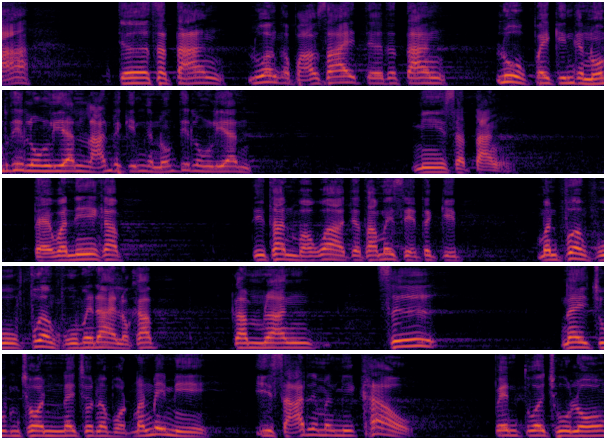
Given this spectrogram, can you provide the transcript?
า เจอสตังล้วงกระเป๋าซ้าย เจอสตังค์ ลูกไปกินขนมที่โรงเรียน หลานไปกินขนมที่โรงเรียน มีสตังค์แต่วันนี้ครับที่ท่านบอกว่าจะทำให้เศรษฐกิจ มันเฟื่องฟูเฟื่องฟูไม่ได้หรอกครับกำลังซื้อในชุมชนในชนบทมันไม่มีอีสานเนี่ยมันมีข้าวเป็นตัวชูโรง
